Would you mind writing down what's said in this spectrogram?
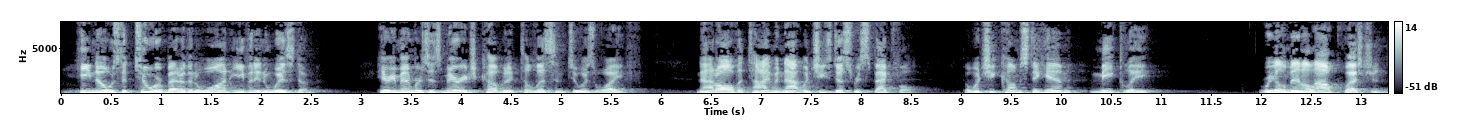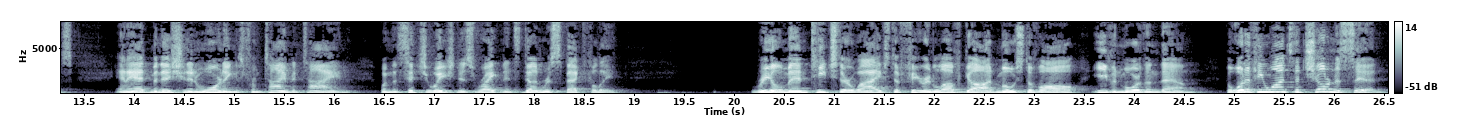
He knows that two are better than one, even in wisdom. He remembers his marriage covenant to listen to his wife. Not all the time and not when she's disrespectful, but when she comes to him meekly. Real men allow questions and admonition and warnings from time to time when the situation is right and it's done respectfully. Real men teach their wives to fear and love God most of all, even more than them. But what if he wants the children to sin?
